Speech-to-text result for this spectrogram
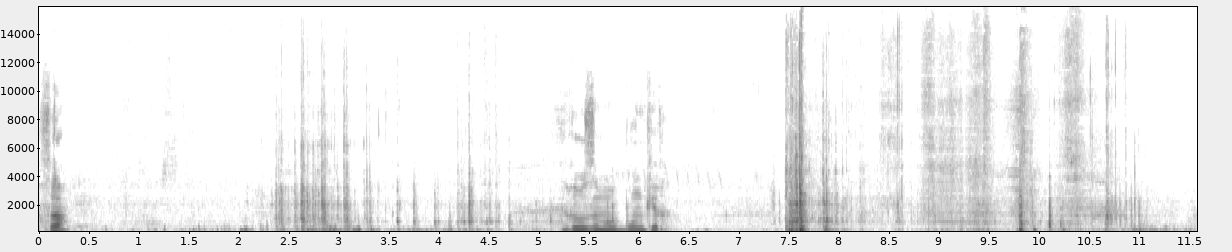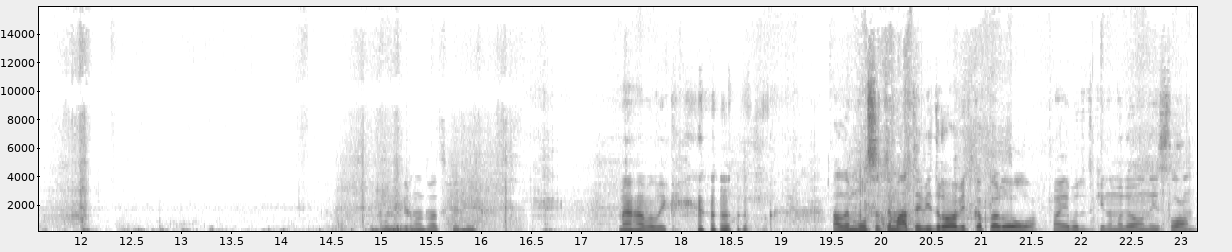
Все? Грузимо в бункер. 25 літрів. Мега великий. Але мусите мати відро від капероло. Має бути такий намальований слон.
